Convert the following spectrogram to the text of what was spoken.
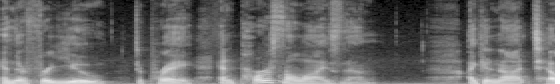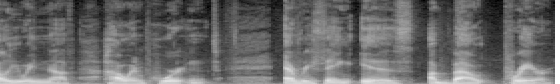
And they're for you to pray and personalize them. I cannot tell you enough how important everything is about prayer.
